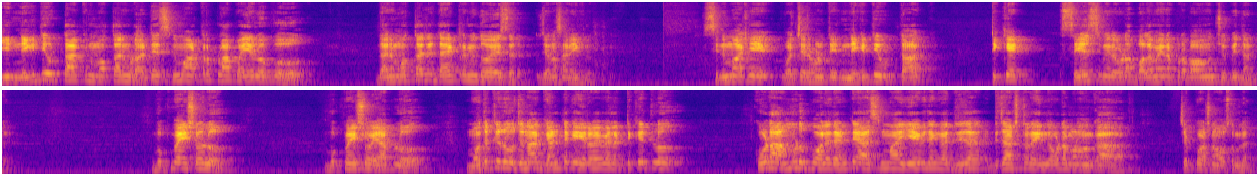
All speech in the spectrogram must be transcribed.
ఈ నెగిటివ్ టాక్ని మొత్తాన్ని కూడా అంటే సినిమా అటర్ ఫ్లాప్ అయ్యేలోపు దాని మొత్తాన్ని డైరెక్టర్ మీద దోయేశారు జన సైనికులు. సినిమాకి వచ్చేటువంటి నెగిటివ్ టాక్ టికెట్ సేల్స్ మీద కూడా బలమైన ప్రభావం చూపిద్దంట. బుక్ మై షోలో బుక్ మై షో యాప్లో మొదటి రోజున గంటకి ఇరవై వేల టికెట్లు కూడా అమ్ముడు పోలేదంటే ఆ సినిమా ఏ విధంగా డిజా డిజాస్టర్ అయిందో కూడా మనం ఇంకా చెప్పుకోవాల్సిన అవసరం లేదు.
